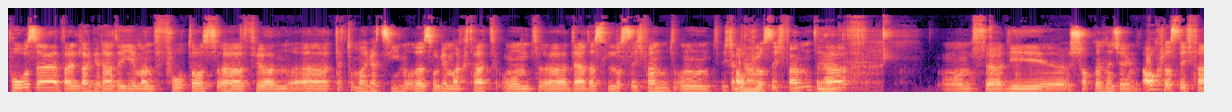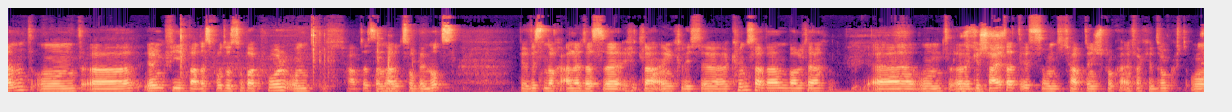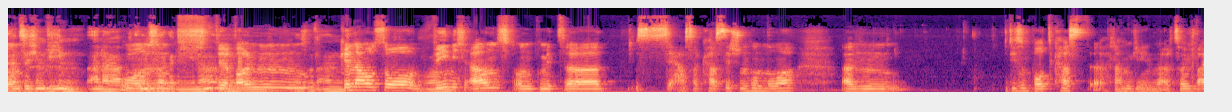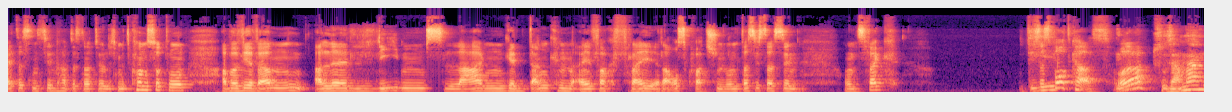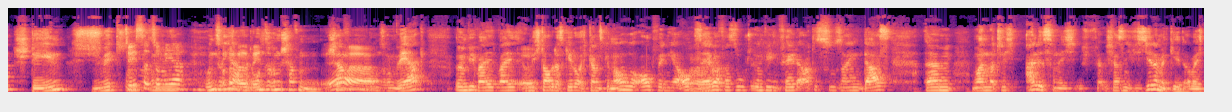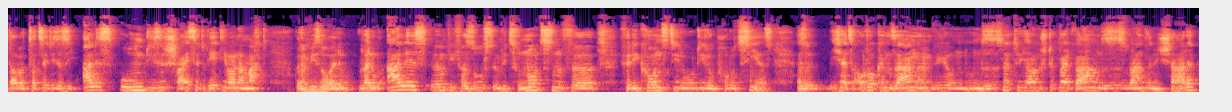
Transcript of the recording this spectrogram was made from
Pose, weil da gerade jemand Fotos äh, für ein äh, Tattoo-Magazin oder so gemacht hat und äh, der das lustig fand und ich auch Ja. lustig fand. Ja. Äh, und äh, die Shopmanagerin auch lustig fand und äh, irgendwie war das Foto super cool und ich habe das dann halt so benutzt. Wir wissen doch alle, dass äh, Hitler eigentlich äh, Künstler werden wollte äh, und äh, gescheitert ist und ich habe den Spruch einfach gedruckt er hat und, sich in Wien und Kunstakademie, ne? wir Das wollen genauso Wow. wenig ernst und mit äh, sehr sarkastischen Humor an diesen Podcast äh, rangehen. Also im weitesten Sinn hat es natürlich mit Kunst zu tun, aber wir werden alle Lebenslagen, Gedanken einfach frei rausquatschen und das ist der Sinn und Zweck dieses Die- Podcasts, oder? Zusammenhang stehen mit Stehst du zu mir? Unsere, ja, mit unserem Schaffen, Ja. Schaffen mit unserem Werk. Irgendwie, weil, weil, und ich glaube, das geht euch ganz genauso auch, wenn ihr auch selber versucht, irgendwie ein Failed Artist zu sein, dass ähm, man natürlich alles, und ich, ich, ich weiß nicht, wie es dir damit geht, aber ich glaube tatsächlich, dass sich alles um diese Scheiße dreht, die man da macht. Irgendwie so, weil du, weil du alles irgendwie versuchst, irgendwie zu nutzen für, für die Kunst, die du, die du produzierst. Also ich als Autor kann sagen, irgendwie, und, und das ist natürlich auch ein Stück weit wahr, und das ist wahnsinnig schade,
